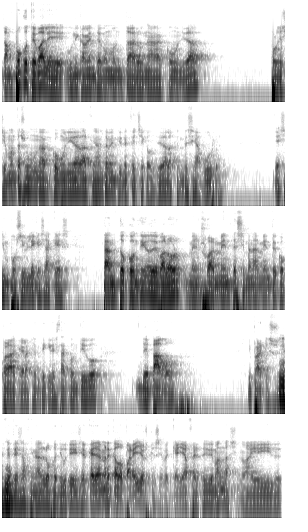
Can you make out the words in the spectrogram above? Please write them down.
tampoco te vale únicamente con montar una comunidad, porque si montas una comunidad al final también tiene fecha de caducidad, la gente se aburre. Es imposible que saques tanto contenido de valor mensualmente, semanalmente, como para que la gente quiera estar contigo de pago. Y para que esos Ujú. NFTs al final el objetivo tiene que ser que haya mercado para ellos, que se ve que haya oferta y demanda. Si no hay,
